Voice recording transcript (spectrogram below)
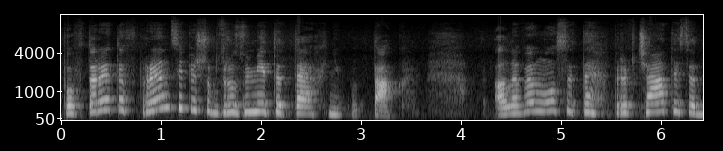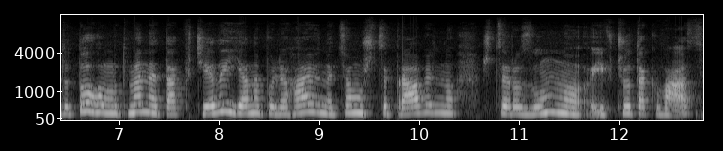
Повторити, в принципі, щоб зрозуміти техніку, так. Але ви мусите привчатися до того, от мене так вчили, і я наполягаю на цьому, що це правильно, що це розумно і вчу так вас.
